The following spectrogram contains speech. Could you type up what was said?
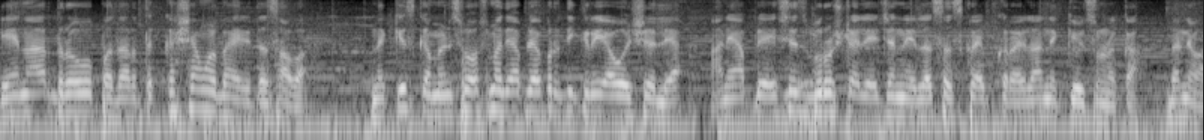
येणार द्रव पदार्थ कशामुळे बाहेर येत असावा? नक्कीच कमेंट्स बॉक्समध्ये आपल्या प्रतिक्रिया अवश्य लिहा आणि आपल्या एस एस ब्रोस्टाईल या चॅनेलला सबस्क्राईब करायला नक्की विसरू नका. धन्यवाद.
